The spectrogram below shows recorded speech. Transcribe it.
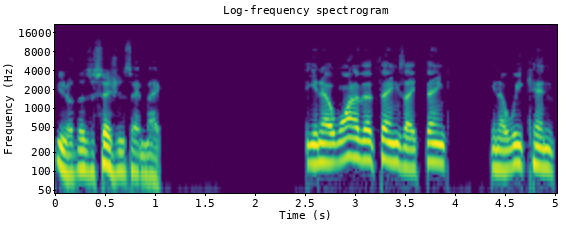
you know the decisions they make. You know, one of the things I think you know we can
